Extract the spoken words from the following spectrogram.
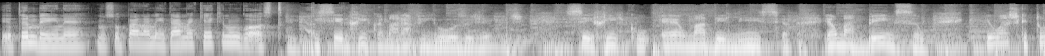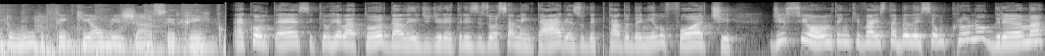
Eu também, né? Não sou parlamentar, mas quem é que não gosta? E ser rico é maravilhoso, gente. Ser rico é uma delícia, é uma benção. Eu acho que todo mundo tem que almejar ser rico. Acontece que o relator da Lei de Diretrizes Orçamentárias, o deputado Danilo Forte, disse ontem que vai estabelecer um cronograma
